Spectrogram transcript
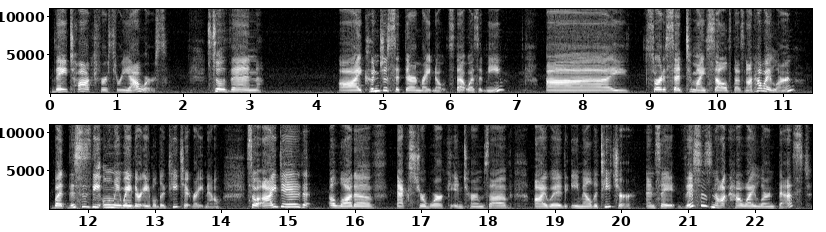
they talked for 3 hours. So then I couldn't just sit there and write notes. That wasn't me. I sort of said to myself, that's not how I learn, but this is the only way they're able to teach it right now. So I did a lot of extra work in terms of I would email the teacher and say, this is not how I learn best.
